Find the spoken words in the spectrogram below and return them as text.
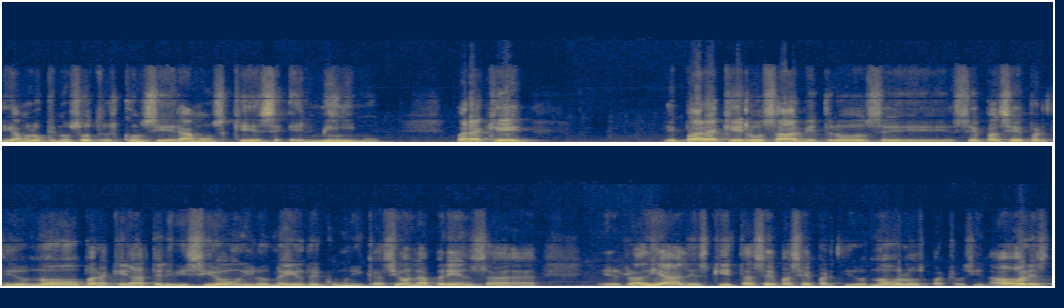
digamos, lo que nosotros consideramos que es el mínimo. ¿Para qué? Para que los árbitros eh, sepan si hay partido o no, para que la televisión y los medios de comunicación, la prensa eh, radial, escrita, sepa si hay partido o no, los patrocinadores,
